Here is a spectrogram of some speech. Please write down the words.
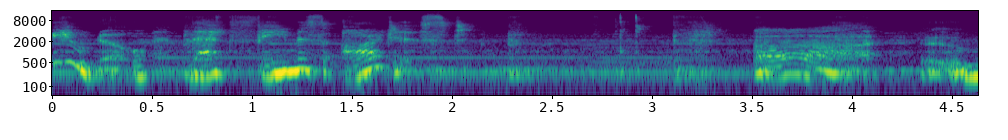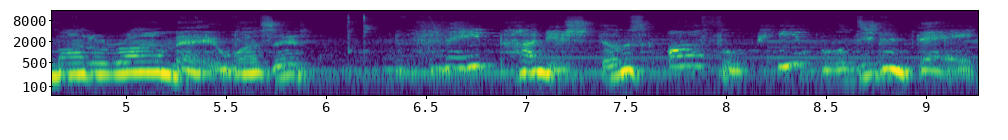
You know, that famous artist. Ah, Madarame, was it? Punished those awful people, didn't they?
